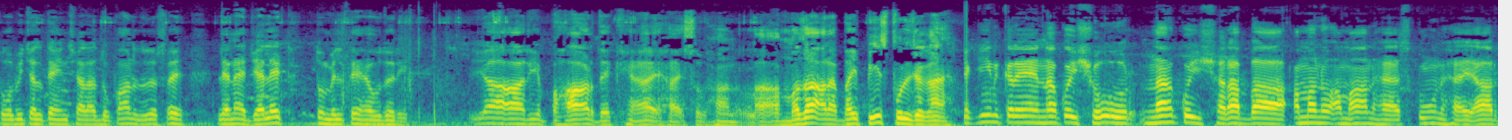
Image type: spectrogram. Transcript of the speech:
तो अभी चलते हैं इंशाल्लाह दुकान उधर से लेना है जेलेट तो मिलते हैं उधर ही। यार, ये पहाड़ देखें, आए हाय सुभान अल्लाह मज़ा आ रहा है भाई पीसफुल जगह है। यकीन करें, ना कोई शोर, ना कोई शराबा, अमन व अमान है, सुकून है यार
